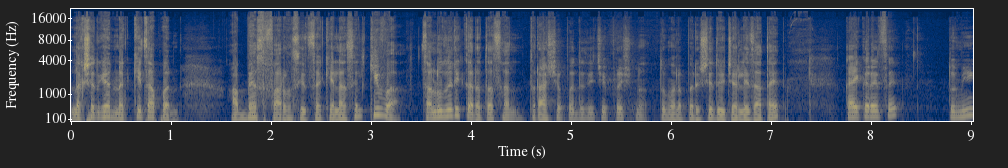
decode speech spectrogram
लक्षात घ्या नक्कीच आपण अभ्यास फार्मसीचा केला असेल किंवा चालू जरी करत असाल तर अशा पद्धतीचे प्रश्न तुम्हाला परीक्षेत विचारले जात आहेत. काय करायचं आहे तुम्ही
